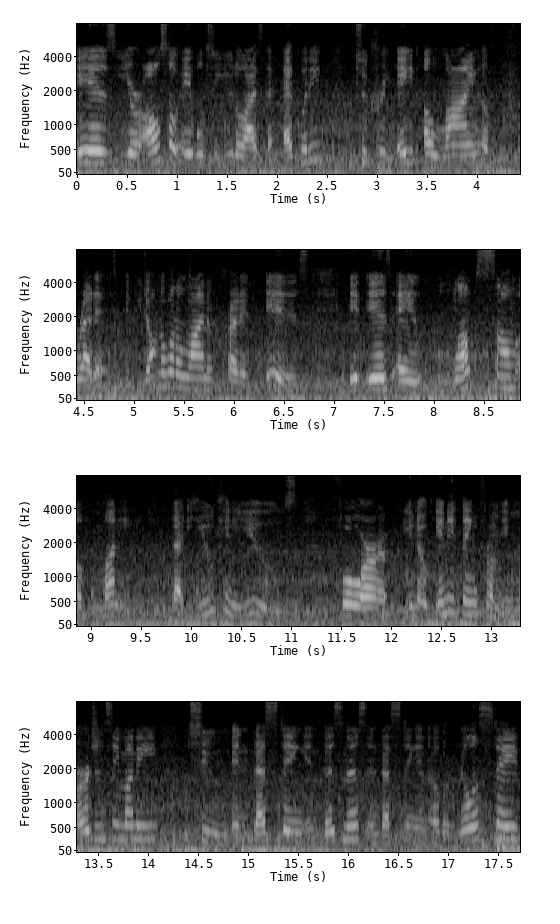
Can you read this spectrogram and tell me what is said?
is you're also able to utilize the equity to create a line of credit. If you don't know what a line of credit is, it is a lump sum of money that you can use for you know anything from emergency money to investing in business investing in other real estate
